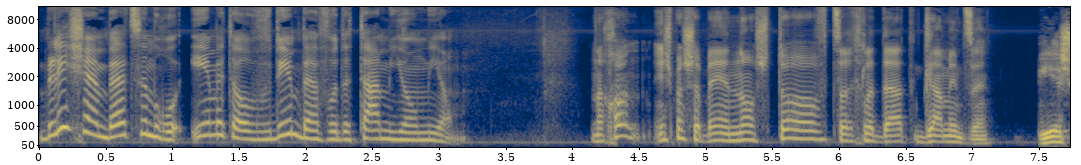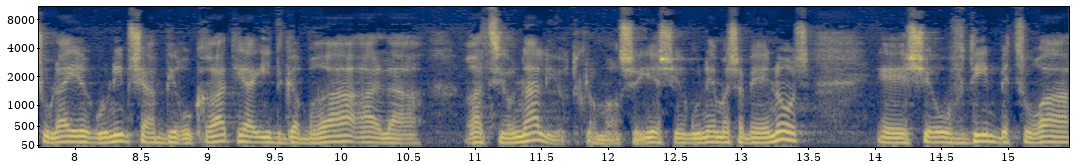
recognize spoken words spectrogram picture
בלי שהם בעצם רואים את העובדים בעבודתם יום-יום. נכון, איש משאבי אנוש טוב צריך לדעת גם את זה. יש אולי ארגונים שהבירוקרטיה התגברה על הרציונליות, כלומר שיש ארגוני משאבי אנוש אה, שעובדים בצורה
